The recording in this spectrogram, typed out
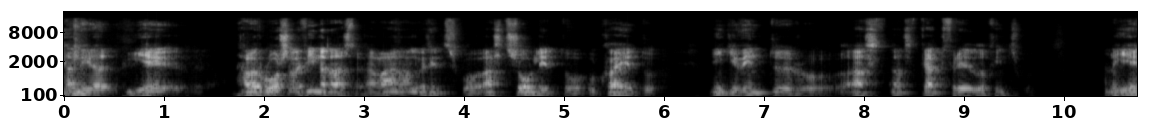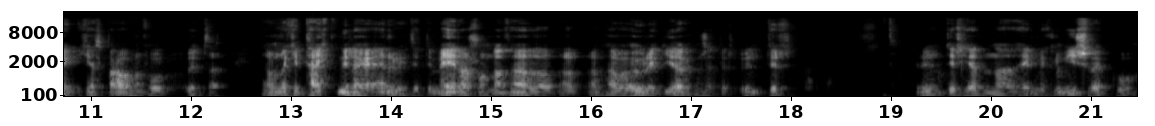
þannig að ég það var rosalega fínar aðstöð það var alveg hreint sko allt sólit og, og kvæt og engi vindur og allt, allt gattfrið og fínt sko. Þannig að ég held bara áfram fór upp það það var ekki tæknilega erfitt þetta er meira svona það að, að, að hafa hugur ekki það þess að þetta er undir undir hérna heilmiklum ísvegg og,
